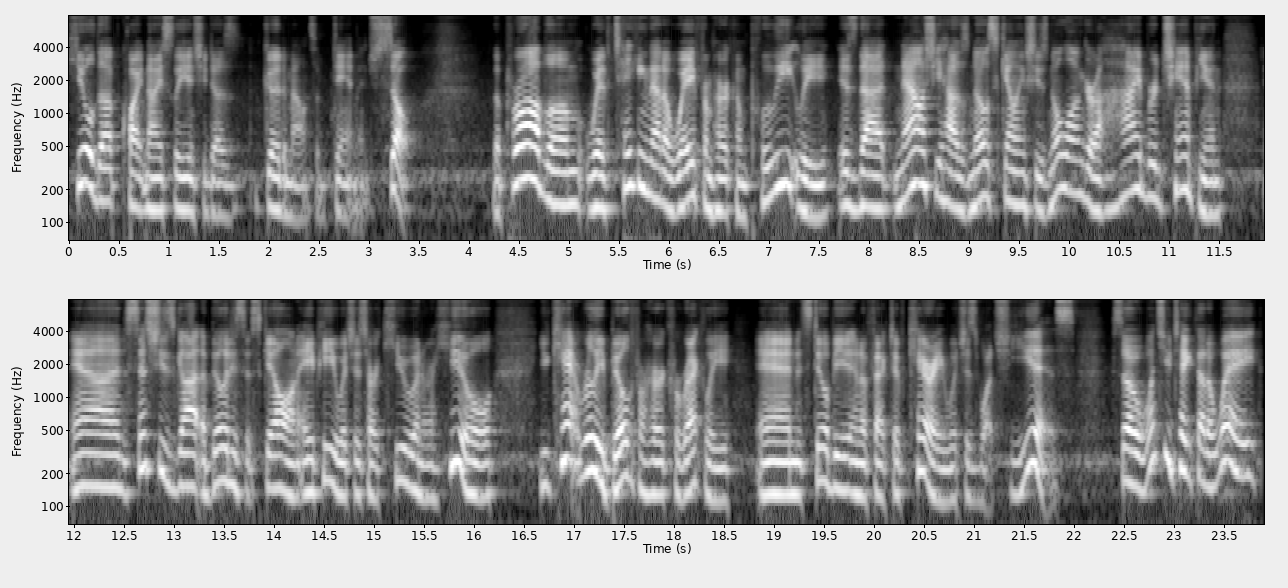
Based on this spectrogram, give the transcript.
healed up quite nicely, and she does good amounts of damage. So, the problem with taking that away from her completely is that now she has no scaling. She's no longer a hybrid champion. And since she's got abilities that scale on AP, which is her Q and her heal, you can't really build for her correctly and still be an effective carry, which is what she is. So once you take that away,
